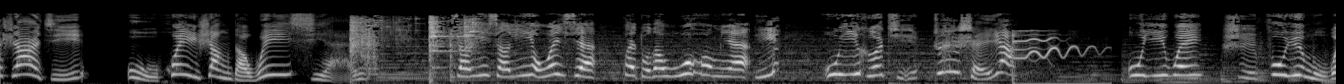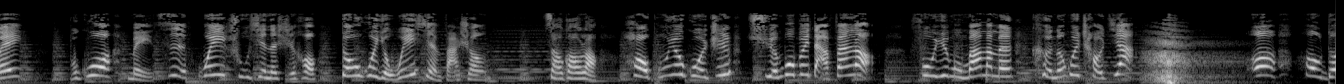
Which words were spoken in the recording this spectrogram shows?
八十二集舞会上的危险。小一，小一有危险，快躲到屋后面！咦，巫医合体，这是谁呀？巫医威是父韵母威，不过每次威出现的时候都会有危险发生。糟糕了，好朋友果汁全部被打翻了，父韵母妈妈们可能会吵架。啊，好疼！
